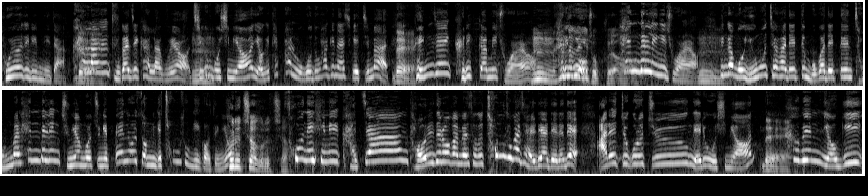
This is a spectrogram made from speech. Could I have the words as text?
보여드립니다. 네. 컬러는 두 가지 컬러고요. 지금 음. 보시면 여기 테팔 로고도 확인하시겠지만 네. 굉장히 grip감이 좋아요. 음, handling이 좋고요. handling이 좋아요. 음. 그러니까 뭐 유모차가 됐든 뭐가 됐든 정말 handling 중요한 것 중에 빼놓을 수 없는 게 청소기거든요. 그렇죠, 그렇죠. 손에 힘이 가장 덜 들어가면서도 청소가 잘 돼야 되는데 아래쪽으로 쭉 내려오시면 네. 흡입력이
